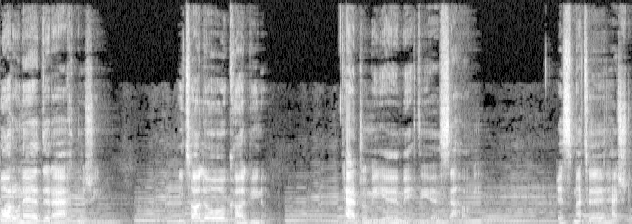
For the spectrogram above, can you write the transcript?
بارون درخت نشین. ایتالو کالوینو. ترجمه مهدی سهاوی قسمت هشتم.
